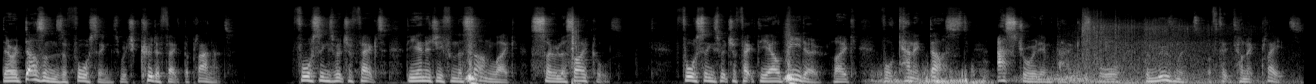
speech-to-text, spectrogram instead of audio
There are dozens of forcings which could affect the planet. Forcings which affect the energy from the sun, like solar cycles. Forcings which affect the albedo, like volcanic dust, asteroid impacts, or the movement of tectonic plates.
